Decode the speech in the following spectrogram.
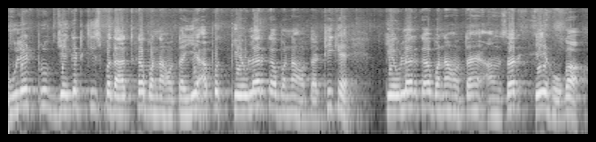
बुलेट प्रूफ जैकेट किस पदार्थ का बना होता है? ये आपका केवलर का बना होता है, ठीक है? केवलर का बना होता है आंसर ए होगा।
